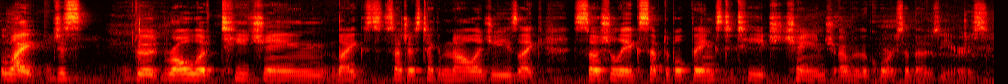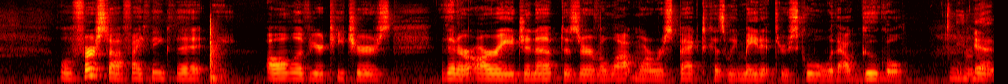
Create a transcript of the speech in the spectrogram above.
like just the role of teaching like such as technologies like socially acceptable things to teach change over the course of those years? well first off, I think that all of your teachers that are our age and up deserve a lot more respect because we made it through school without Google. yeah,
